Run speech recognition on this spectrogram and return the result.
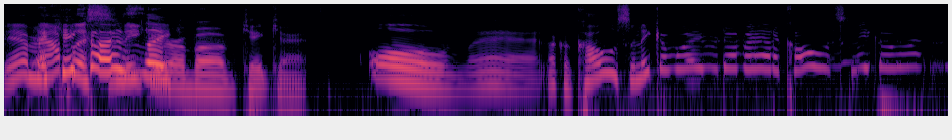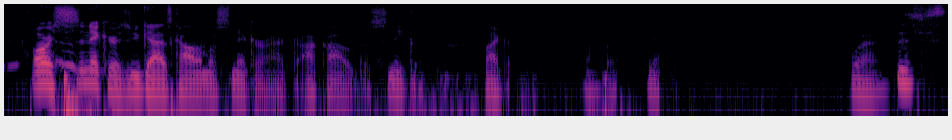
Yeah, man, I Kit put Kat sneaker like- above Kit Kat. Oh man. Like a cold sneaker, boy. You never had a cold sneaker? Or Snickers. You guys call them a snicker. I, I call it a sneaker. Like, a, yeah. What? It's just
